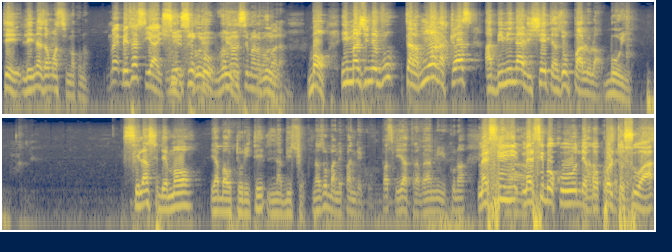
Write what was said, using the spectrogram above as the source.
Te leni aza mwa nsima kuna. Mais siage. Voilà. bon imaginez-vous tala mwana classe abimi na lichete azopalola boye silence de mort ya baautorité na biso nazobanda epa ndeko parce que ye atravailla mingi kuna. Merci merci beaucoup ndeko paul tosua.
